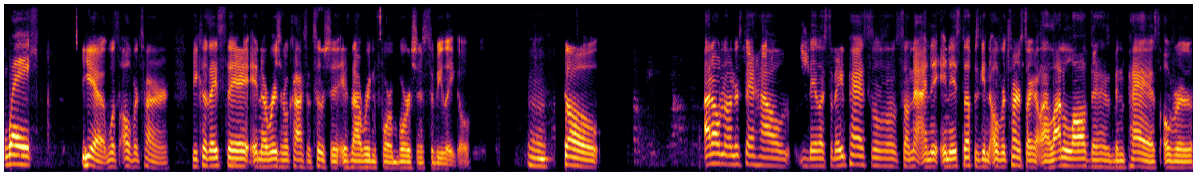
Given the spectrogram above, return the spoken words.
Wait, yeah, was overturned because they said in the original constitution it's not written for abortions to be legal. Mm. So I don't understand how they like so they passed so, so now and and this stuff is getting overturned. So a lot of laws that has been passed over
